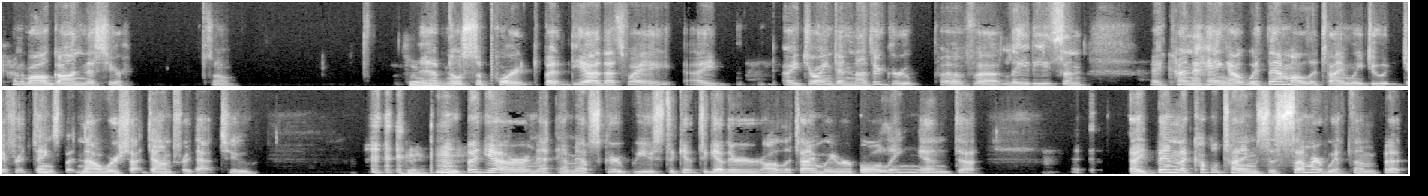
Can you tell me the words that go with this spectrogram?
kind of all gone this year. So So I have no support, but yeah, that's why I, I joined another group of uh, ladies and I kind of hang out with them all the time. We do different things, but now we're shut down for that too. okay, but yeah, our M- MF's group, we used to get together all the time. We were bowling and uh, I'd been a couple times this summer with them, but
